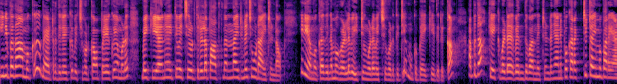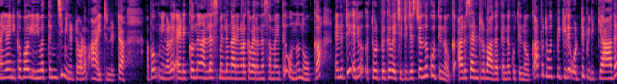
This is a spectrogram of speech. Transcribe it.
ഇനിയിപ്പോൾ അതാ നമുക്ക് ബാറ്റർ ഇതിലേക്ക് വെച്ച് കൊടുക്കാം. അപ്പോഴേക്കും നമ്മൾ ബേക്ക് ചെയ്യാനായിട്ട് വെച്ച് കൊടുത്തിട്ടുള്ള പാത്രം നന്നായിട്ട് ചൂടായിട്ടുണ്ടാവും. ഇനി നമുക്ക് അതിന്റെ മുകളിൽ വെയിറ്റും കൂടെ വെച്ച് കൊടുത്തിട്ട് നമുക്ക് ബേക്ക് ചെയ്തെടുക്കാം. അപ്പോൾ ഇതാ കേക്ക് ഇവിടെ വെന്ത് വന്നിട്ടുണ്ട്. ഞാനിപ്പോൾ കറക്റ്റ് ടൈം പറയുകയാണെങ്കിൽ എനിക്കിപ്പോൾ ഇരുപത്തഞ്ച് മിനിറ്റോളം ആയിട്ടുണ്ട് കേട്ടോ അപ്പം നിങ്ങൾ ഇടയ്ക്കൊന്ന് നല്ല സ്മെല്ലും കാര്യങ്ങളൊക്കെ വരുന്ന സമയത്ത് ഒന്ന് നോക്കുക. എന്നിട്ട് ഒരു ടൂത്ത് പിക്ക് വെച്ചിട്ട് ജസ്റ്റ് ഒന്ന് കുത്തി നോക്കുക. ആ ഒരു സെന്റർ ഭാഗത്ത് തന്നെ കുത്തി നോക്കുക. അപ്പോൾ ടൂത്ത് പിക്കിൽ ഒട്ടിപ്പിടിക്കാതെ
